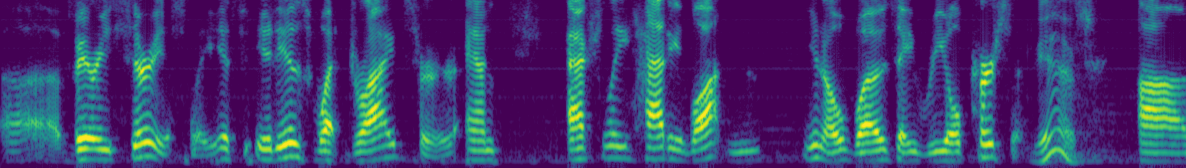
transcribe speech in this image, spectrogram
uh, very seriously. It's it is what drives her, and actually, Hattie Lawton, you know, was a real person. Yes. Uh,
